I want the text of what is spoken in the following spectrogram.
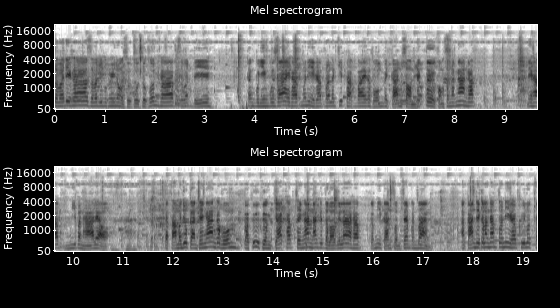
สวัสดีครับ สวัสดีพี่น้องสุขุสุขคนครับ สวัสดี ทั้งผู้หญิงผู้ชายครับเมื่อนี้ครับภารกิจผักใบครับผมเป็นการซ่อมแท็กเตอร์ของสำนักงานครับนี่ครับมีปัญหาแล้วก็ตามอายุการใช้งานครับผมก็คือเครื่องจักรครับใช้งานหนักอยู่ตลอดเวลาครับก็มีการซ่อมแซมกันบ้าง อาการที่กำลังทำตัวนี้ครับคือรถส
